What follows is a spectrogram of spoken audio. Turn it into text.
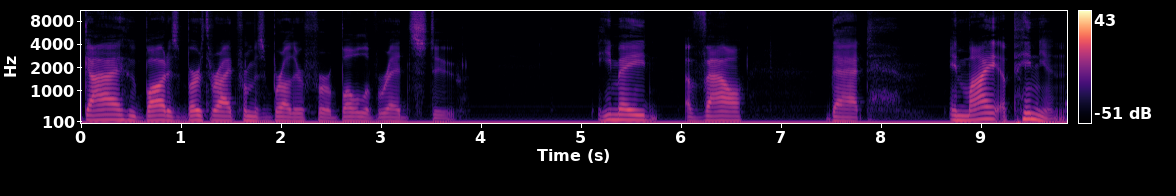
guy who bought his birthright from his brother for a bowl of red stew. He made a vow that, in my opinion,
